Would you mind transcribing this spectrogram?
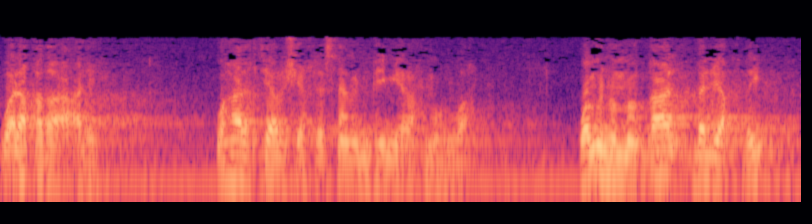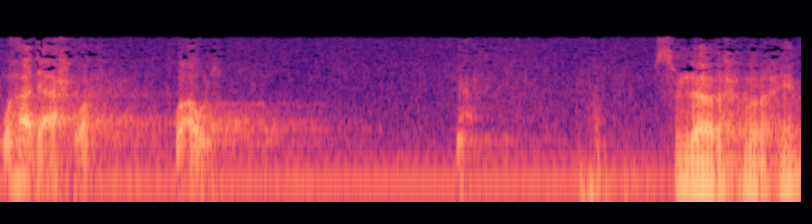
ولا قضاء عليه. وهذا اختيار شيخ الإسلام ابن تيمية رحمه الله. ومنهم من قال بل يقضي وهذا أحوط وأولى. نعم. بسم الله الرحمن الرحيم.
